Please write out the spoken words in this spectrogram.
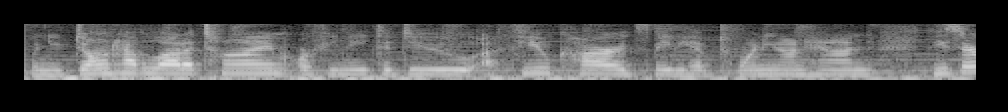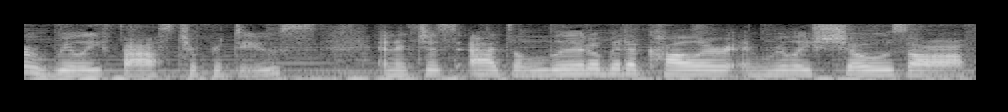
when you don't have a lot of time or if you need to do a few cards, maybe have 20 on hand. These are really fast to produce and it just adds a little bit of color and really shows off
